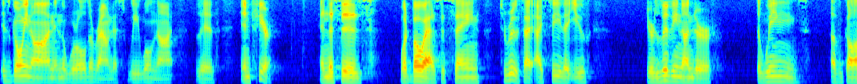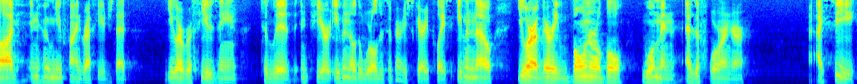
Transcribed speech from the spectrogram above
is going on in the world around us, we will not live in fear. And this is what Boaz is saying to Ruth. I, I see that you you're living under the wings of God in whom you find refuge, that you are refusing to live in fear, even though the world is a very scary place, even though you are a very vulnerable woman as a foreigner. I see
